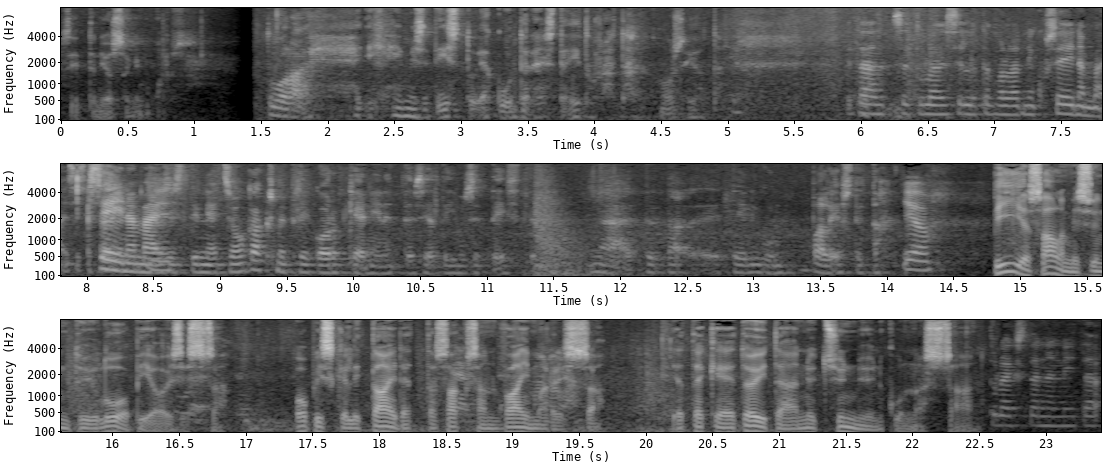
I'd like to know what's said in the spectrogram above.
sitten jossakin muodossa tuolla ihmiset istuu ja kuuntelee sitä iturata-osiota. Ja tämä, se tulee sillä tavalla niin kuin seinämäisesti. Seinämäisesti, niin. niin että se on kaksi metriä korkea niin, että sieltä ihmiset ei sitten näe, että, ettei niin kuin paljasteta. Joo. Pia Salmi syntyi Luopioisissa, opiskeli taidetta Saksan Weimarissa ja tekee töitään nyt synnyinkunnassaan. Tuleeko tänne niitä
